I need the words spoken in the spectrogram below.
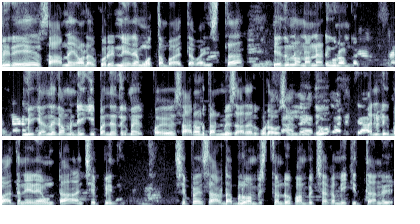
మీరు ఏ సార్ని ఏమడకూరి నేనే మొత్తం బాధ్యత వహిస్తా. ఏదన్నా నన్ను అడుగున్నాను మీకు ఎందుకమ్మా నీకు ఇబ్బంది ఎందుకు మేము పోయి సార్ అడుగుతాను మీ సార్ దగ్గర కూడా అవసరం లేదు. అన్నిటికీ బాధ్యత నేనే ఉంటా అని చెప్పింది. చెప్పేసి సార్ డబ్బులు పంపిస్తుండు పంపించాక మీకు ఇస్తా అనేది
